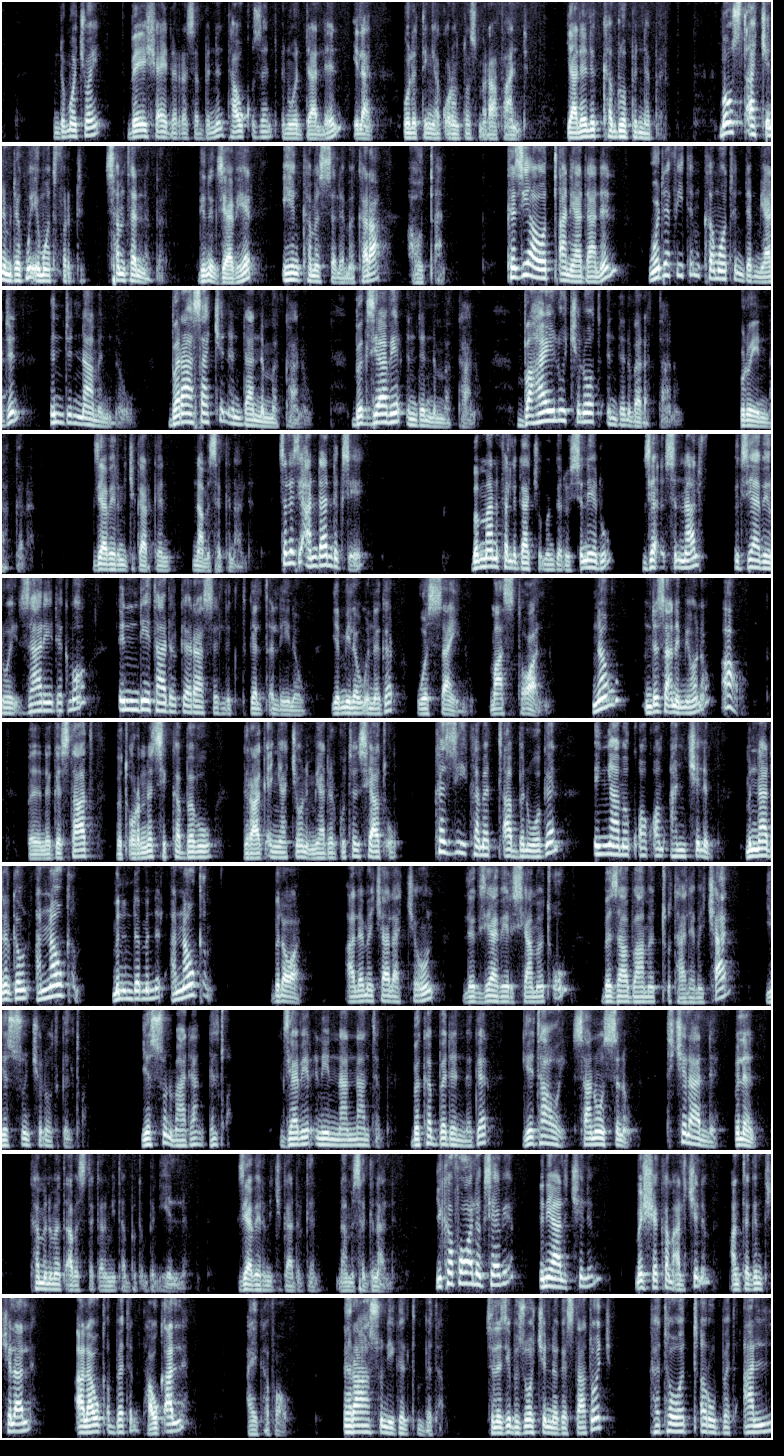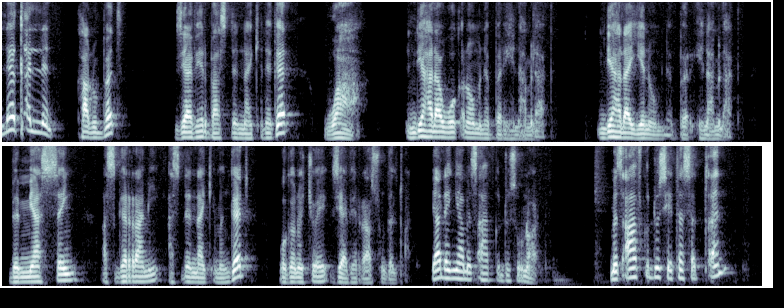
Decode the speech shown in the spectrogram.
ወንድሞች ሆይ በኤሻ የደረሰብንን ታውቁ ዘንድ እንወዳለን ይላል በሁለተኛ ቆሮንቶስ ምዕራፍ አንድ ያለ ልክ ከብዶብን ነበር። በውስጣችንም ደግሞ የሞት ፍርድ ሰምተን ነበር። ግን እግዚአብሔር ይህን ከመሰለ መከራ አወጣን። ከዚህ አወጣን ያዳንን ወደፊትም ከሞት እንደሚያድን እንድናምን ነው። በራሳችን እንዳንመካ ነው። በእግዚአብሔር እንድንመካ ነው። በኃይሉ ችሎት እንድንበረታ ነው ብሎ ይናገራል። እግዚአብሔርን እጅግ አድርገን እናመሰግናለን። ስለዚህ አንዳንድ ጊዜ በማንፈልጋቸው መንገዶች ስንሄዱ ስናልፍ እግዚአብሔር ወይ ዛሬ ደግሞ እንዴት አድርገህ ራስህ ልትገልጥልኝ ነው የሚለው ነገር ወሳኝ ነው። ማስተዋል ነው ነው እንደዛ ነው የሚሆነው። አዎ በነገስታት በጦርነት ሲከበቡ ግራቀኛቸውን የሚያደርጉትን ሲያጡ ከዚህ ከመጣብን ወገን እኛ መቋቋም አንችልም፣ የምናደርገውን አናውቅም፣ ምን እንደምንል አናውቅም ብለዋል። አለመቻላቸውን ለእግዚአብሔር ሲያመጡ በዛ ባመጡት አለመቻል የእሱን ችሎት ገልጧል። የእሱን ማዳን ገልጧል። እግዚአብሔር እኔና እናንተም በከበደን ነገር ጌታ ሆይ ሳንወስነው ትችላለህ ብለን ከምንመጣ በስተቀር የሚጠብቅብን የለም። እግዚአብሔርን እጅግ አድርገን እናመሰግናለን። ይከፋዋል እግዚአብሔር። እኔ አልችልም፣ መሸከም አልችልም፣ አንተ ግን ትችላለህ፣ አላውቅበትም፣ ታውቃለህ። አይከፋውም፣ ራሱን ይገልጥበታል። ስለዚህ ብዙዎችን ነገስታቶች ከተወጠሩበት አለቀልን ካሉበት እግዚአብሔር በአስደናቂ ነገር ዋ እንዲህ አላወቅነውም ነበር ይህን አምላክ እንዲህ አላየነውም ነበር ይህን አምላክ በሚያሰኝ አስገራሚ አስደናቂ መንገድ ወገኖች ወይ እግዚአብሔር ራሱን ገልጧል። ያለኛ መጽሐፍ ቅዱስ ሆነዋል። መጽሐፍ ቅዱስ የተሰጠን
